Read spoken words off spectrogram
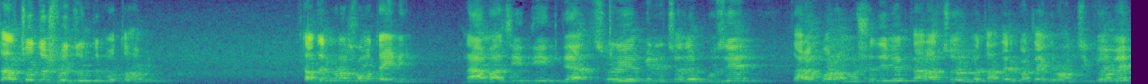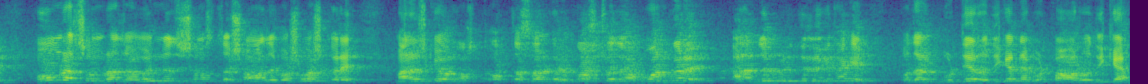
তারা চতুর্থ পর্যন্ত মতো হবে। তাদের কোনো ক্ষমতাই নেই। নামাজি দিন দেন শরীর মেনে চলে বুঝে তারা পরামর্শ দিবে তারা চলবে তাদের কথাই গ্রহণযোগ্য হবে? হোমরা সোমরা জঘন্য যে সমস্ত সমাজে বসবাস করে মানুষকে অত্যাচার করে কষ্ট দেয় অপমান করে আনন্দের বিরুদ্ধে লেগে থাকে ওদের ভোট দেওয়ার অধিকার নেই ভোট পাওয়ার অধিকার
